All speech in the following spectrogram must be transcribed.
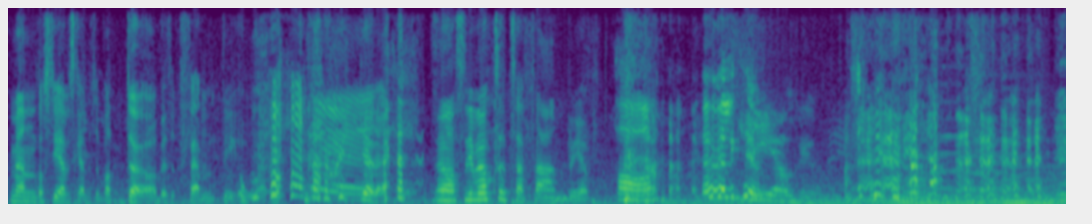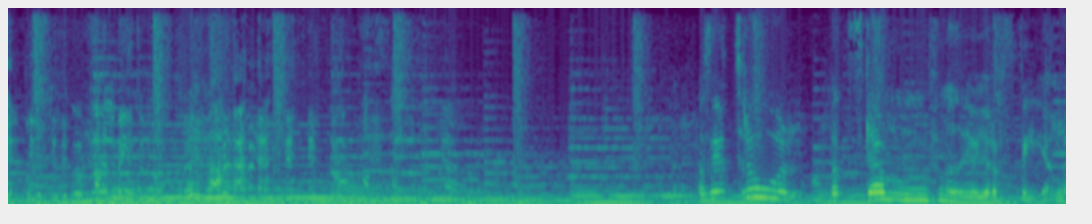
Men Dostojevskij hade typ varit död i typ 50 år när han skickade det. Ja så det var också ett sånt här fanbrev. Ja, det var väldigt kul. Ge aldrig upp. Alltså jag tror att skam för mig är att göra fel.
